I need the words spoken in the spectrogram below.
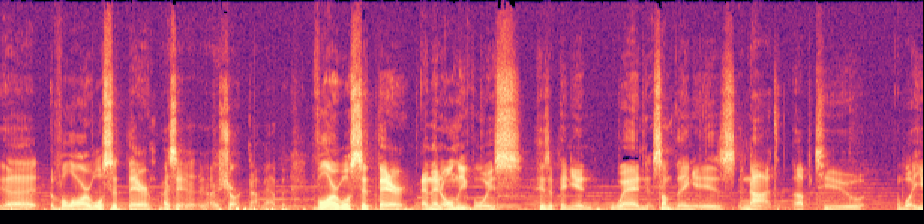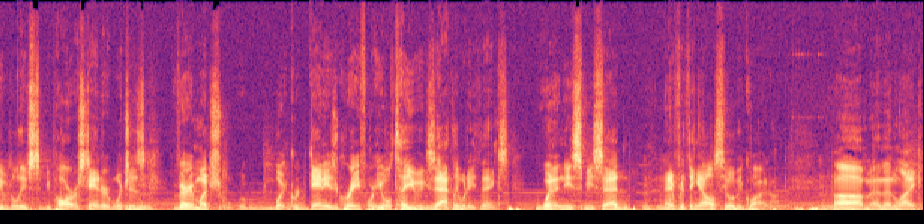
Uh, Valar will sit there. I say uh, a shark, not Matt, but Valar will sit there and then only voice his opinion when something is not up to what he believes to be par or standard, which is mm-hmm. very much what Danny is great for. He will tell you exactly what he thinks when it needs to be said. and Everything else he will be quiet on. Mm-hmm. Um, and then like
